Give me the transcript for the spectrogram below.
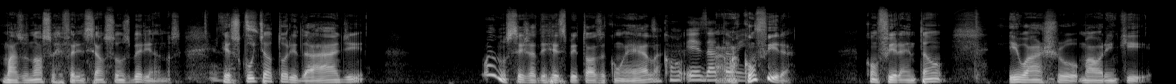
Mas o nosso referencial são os berianos. Exato. Escute a autoridade, mas não seja desrespeitosa com ela. Com, exatamente. Mas confira. Confira. Então, eu acho, Maureen, que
